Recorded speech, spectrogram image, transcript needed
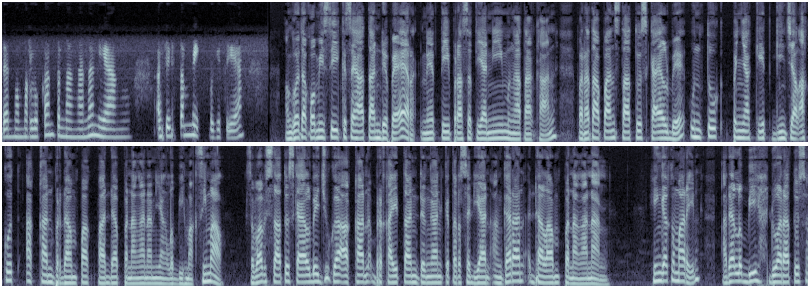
dan memerlukan penanganan yang uh, sistemik begitu ya. Anggota Komisi Kesehatan DPR, Neti Prasetyani mengatakan, penetapan status KLB untuk penyakit ginjal akut akan berdampak pada penanganan yang lebih maksimal. Sebab status KLB juga akan berkaitan dengan ketersediaan anggaran dalam penanganan. Hingga kemarin, ada lebih 250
